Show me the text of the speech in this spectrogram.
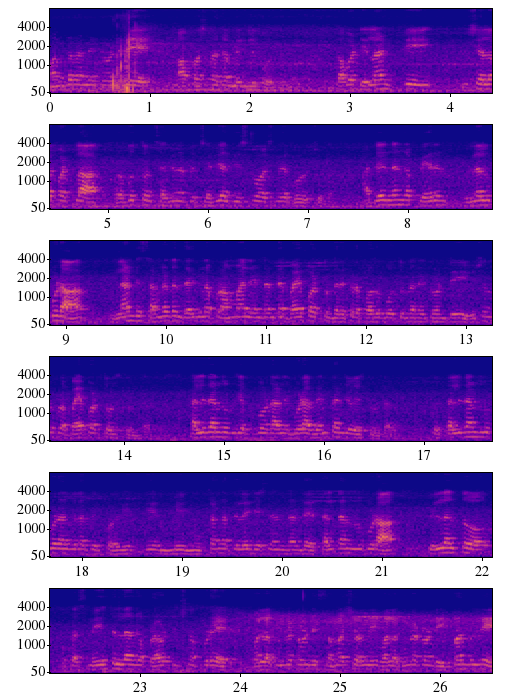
మనుగడ అనేటువంటిది ఆ ప్రశ్నగా మిగిలిపోతుంది. కాబట్టి ఇలాంటి విషయాల పట్ల ప్రభుత్వం చదివినట్టు చర్యలు తీసుకోవాల్సిందే కోరుచున్నాం అదేవిధంగా పేరెంట్ పిల్లలు కూడా ఇలాంటి సంఘటన జరిగినప్పుడు అమ్మాయిలు ఏంటంటే భయపడుతుంటారు ఎక్కడ పడిపోతుంది అనేటువంటి విషయంలో కూడా భయపడుతూ వస్తుంటారు. తల్లిదండ్రులకు చెప్పుకోవడానికి కూడా వెనుకంజ వేస్తుంటారు. సో తల్లిదండ్రులు కూడా వీళ్ళకి ఇప్పుడు మీ ముఖ్యంగా తెలియజేసింది ఏంటంటే తల్లిదండ్రులు కూడా పిల్లలతో ఒక స్నేహితుల్లాగా ప్రవర్తించినప్పుడే వాళ్ళకు ఉన్నటువంటి సమస్యల్ని వాళ్ళకు ఉన్నటువంటి ఇబ్బందుల్ని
